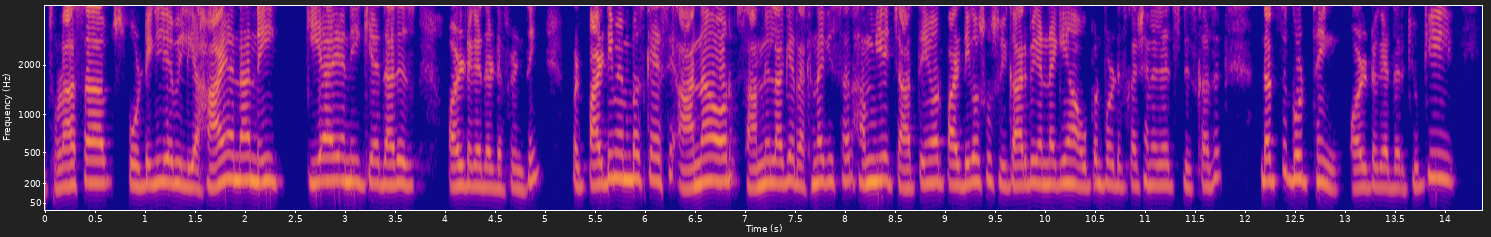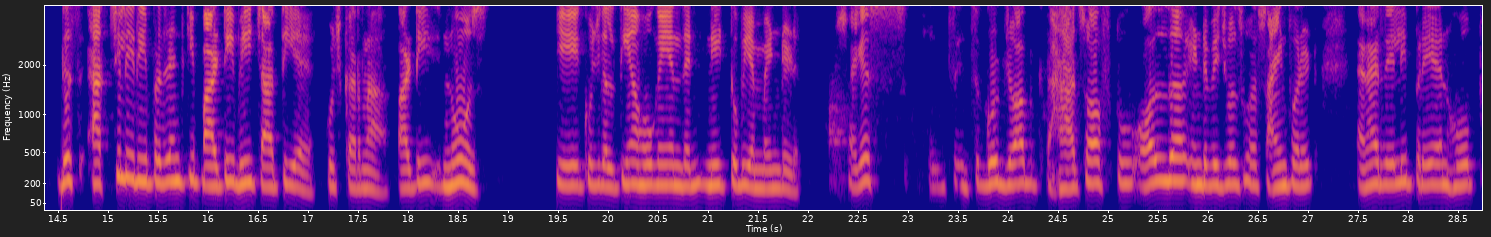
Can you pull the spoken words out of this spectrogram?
थोड़ा सा स्पोर्टिंगली अभी लिया हाँ या ना, नहीं किया या नहीं किया that is all together different thing but party members का ऐसे आना और सामने लाके रखना कि, सर, हम ये चाहते हैं और पार्टी को उसको स्वीकार भी करना कि हाँ open for discussion let's discuss it that's a good thing all together क्योंकि दिस एक्चुअली रिप्रेजेंट की पार्टी भी चाहती है कुछ करना। पार्टी नोज़ कि कुछ गलतियाँ हो गई and need to be amended I guess it's it's a good job. Hats off to all the individuals who have signed for it. And i really pray and hope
